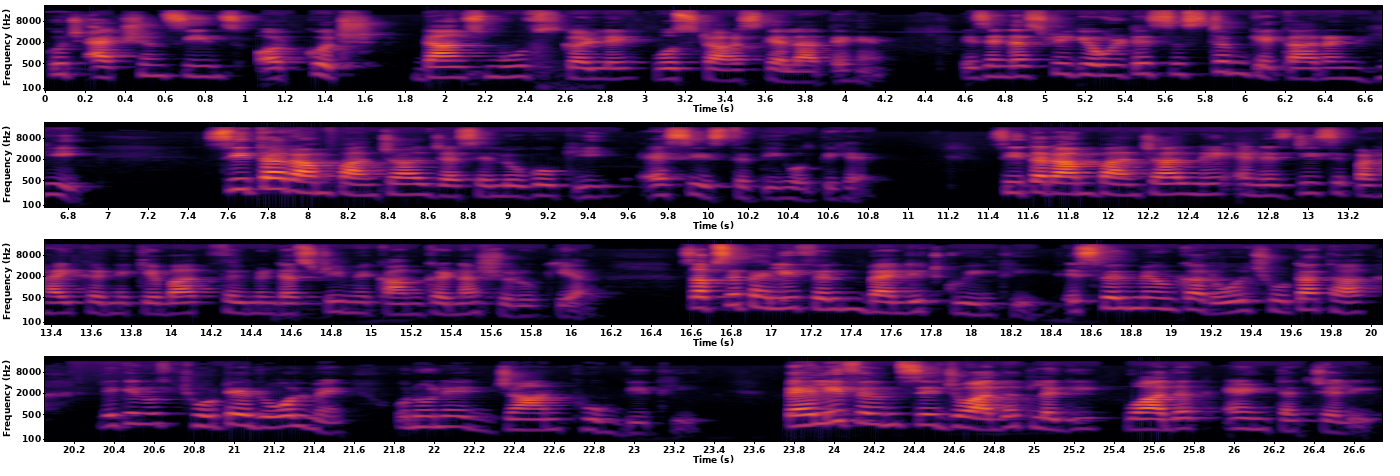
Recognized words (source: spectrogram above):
कुछ एक्शन सीन्स और कुछ डांस मूव्स कर ले, वो स्टार्स कहलाते हैं। इस इंडस्ट्री के उल्टे सिस्टम के कारण ही सीताराम पांचाल जैसे लोगों की ऐसी स्थिति होती है। सीताराम पांचाल ने एनएसडी से पढ़ाई करने के बाद फ़िल्म इंडस्ट्री में काम करना शुरू किया। सबसे पहली फ़िल्म बैंडिट क्वीन थी। इस फ़िल्म में उनका रोल छोटा था, लेकिन उस छोटे रोल में उन्होंने जान फूक दी थी। पहली फ़िल्म से जो आदत लगी, वो आदत एंड तक चली।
